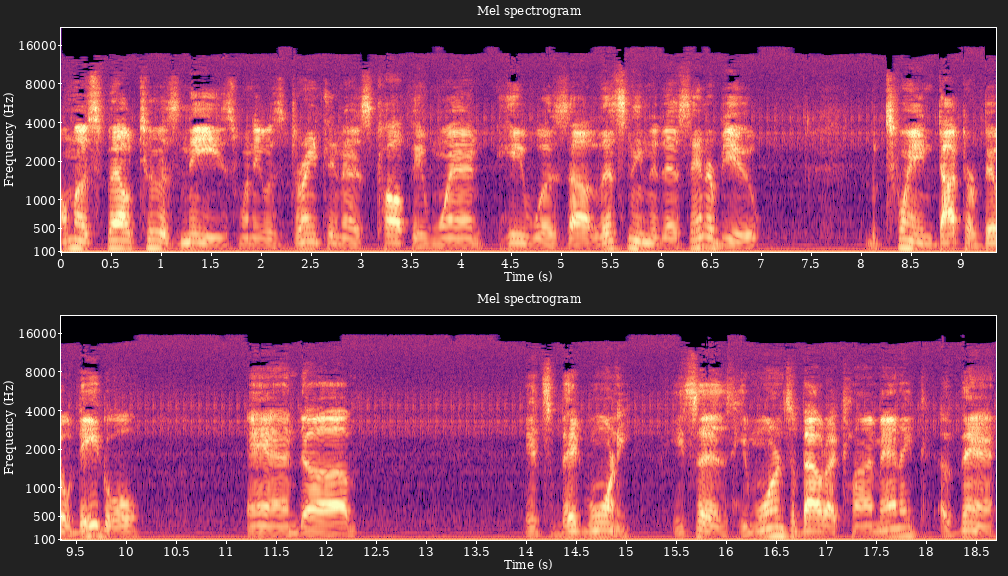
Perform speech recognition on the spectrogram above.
almost fell to his knees when he was drinking his coffee when he was uh, listening to this interview between Dr. Bill Deagle and uh, it's a big warning. He says he warns about a climatic event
